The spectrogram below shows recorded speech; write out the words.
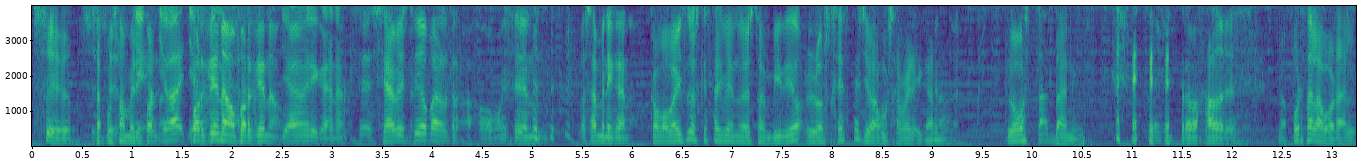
Sí, Se ha puesto americano. Lleva- lleva ¿Por qué no? americana, ¿Por qué no? Lleva americana. Se, se ha vestido para el trabajo, como dicen los americanos. Como veis los que estáis viendo esto en vídeo, los jefes llevamos americana. Luego está Dani, Los trabajadores. la fuerza laboral.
